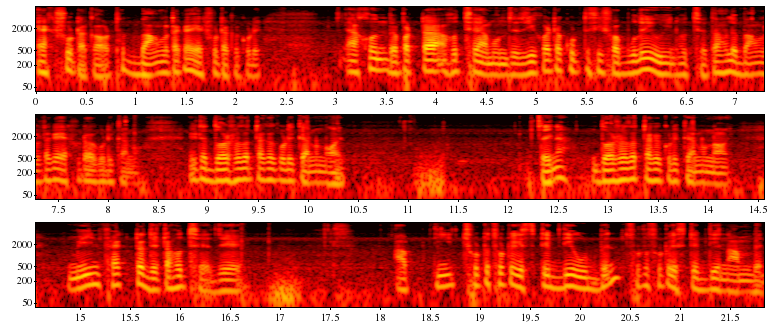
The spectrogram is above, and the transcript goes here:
একশো টাকা, অর্থাৎ বাংলা টাকায় একশো টাকা করে। এখন ব্যাপারটা হচ্ছে এমন যে যে কয়টা করতেছি সবগুলোই উইন হচ্ছে, তাহলে বাংলা টাকায় একশো টাকা করে কেন? এটা দশ হাজার টাকা করে কেন নয়? তাই না? দশ হাজার টাকা করে কেন নয়? মেইন ফ্যাক্টর যেটা হচ্ছে যে আপনি ছোট ছোট স্টেপ দিয়ে উঠবেন, ছোট ছোট স্টেপ দিয়ে নামবেন।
